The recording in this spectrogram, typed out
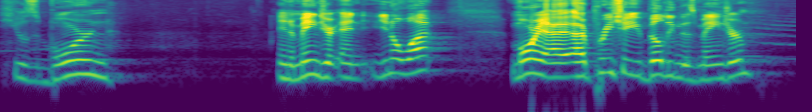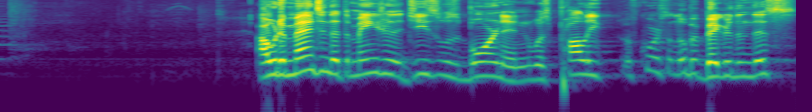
He was born in a manger. And you know what? Maury, I appreciate you building this manger. I would imagine that the manger that Jesus was born in was probably, of course, a little bit bigger than this.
